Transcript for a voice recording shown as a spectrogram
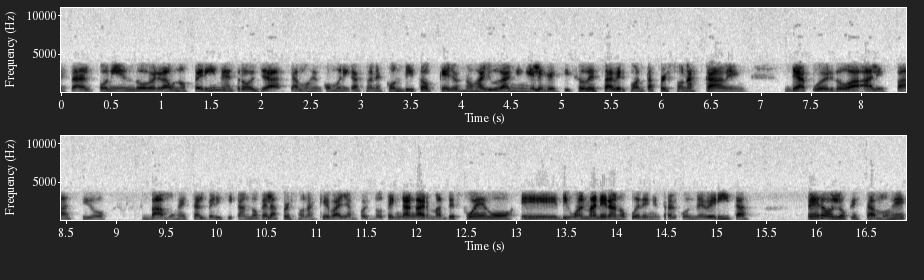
estar poniendo, ¿verdad? Unos perímetros, ya estamos en comunicaciones con DITOP, que ellos nos ayudan en el ejercicio de saber cuántas personas caben de acuerdo al espacio. Vamos a estar verificando que las personas que vayan pues no tengan armas de fuego, eh, de igual manera no pueden entrar con neveritas, pero lo que estamos es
